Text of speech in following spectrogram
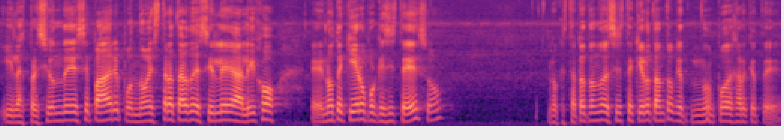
y la expresión de ese padre, pues no es tratar de decirle al hijo, eh, no te quiero porque hiciste eso. Lo que está tratando de decir es te quiero tanto que no puedo dejar que te,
